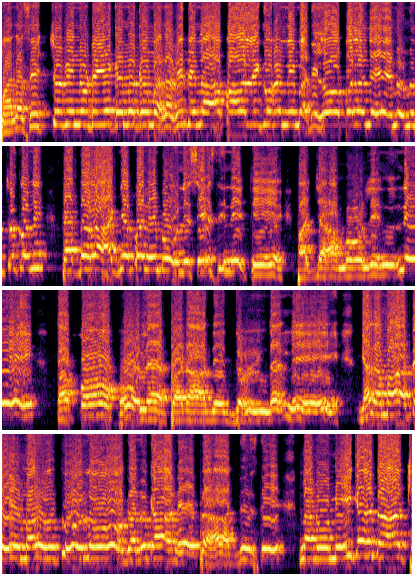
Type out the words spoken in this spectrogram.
మనసిచ్చు వినుడి కనుక మన విధి నా పాలి గురుని మది లోపల నేను నుచుకొని పెద్దల ఆజ్ఞ పని భూని చేసి నిట్టి పజ్జామూలిని తప్పో పడాది పడాదిద్దుండని గలమాటి మంతులు గనుగానే ప్రార్థిస్తే నన్ను మీ కటాక్ష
